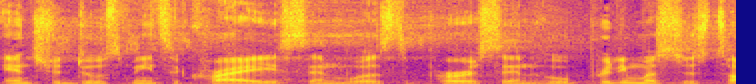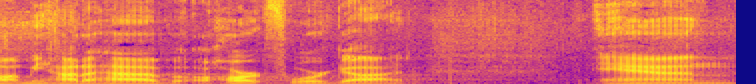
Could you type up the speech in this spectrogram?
introduced me to Christ and was the person who pretty much just taught me how to have a heart for God. And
